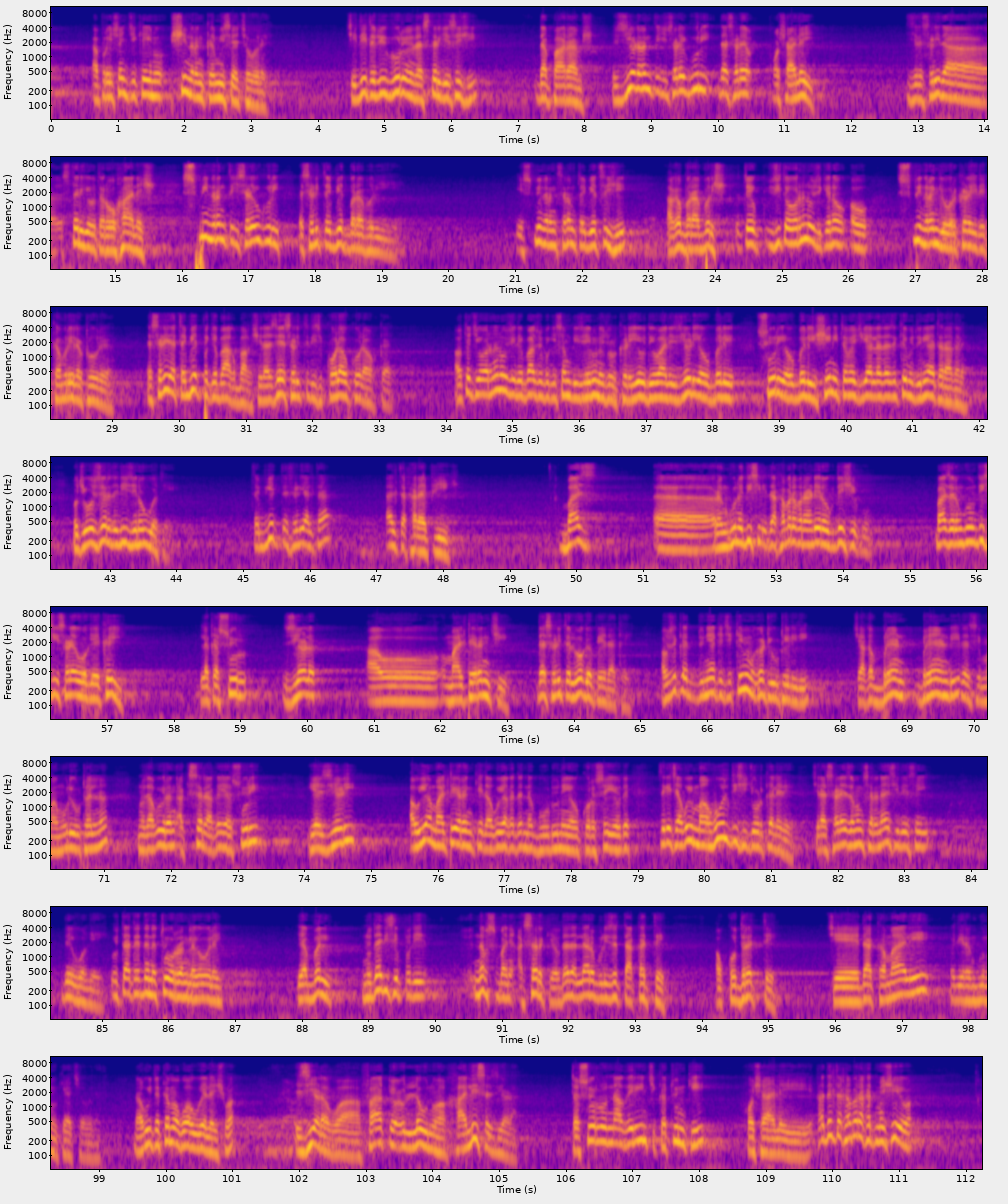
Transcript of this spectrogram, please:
اپریشن چې کوي نو شین رنګ کمیس یې اچولی چې دې ته دوی ګوري نو دا سترګې څه شي دا په ارام شي زیړ رنګ ته چې سړی ګوري دا سړی خوشحالوي چې د سړي دا سترګې ورته روښانه شي سپین رنګ ته چې سړی وګوري د سړي طبیعت برابرېږي سپین رنګ سره هم طبیعت څه شي هغه برابر شي ته ځي ته ورننوځي که نه او سپین رنګ یې ورکړی دی کمرې له ټولې د سړي د طبیعت پکې باغ باغ شي دا ځای سړي ته دي چې کولاو کولاو ښکاري او ته چې ورننوځي د بعضو پکې سم ډیزاینونه جوړ کړي یو دیوال یې زیړي او بل یې سوري او بل یې شیني ته وایي چې یاالله دا زه کومې دنیا ته راغلی خو چې اوس زر د دې ځینې ووتې طبیعت ته سړي هلته هلته خرابېږي بعض رنګونه داسې دي دا خبره به رانه ډېره اوږده شي کو بعض رنګونه داسې سړی وږی کوي لکه سور زیړ او مالټې رنګ چی دا سړی ته لوګه پیدا کوي او ځکه دنیا کې چې کوم غټي وټېلې دي چې هغه برانډ برانډ دي د سي معمولی وټل نه نو دا غوي رنگ اکثر هغه یا سوري یا زیړی او یا مالټي رنگ کې دا غوي هغه د نه بوډونه او کرسي او د ځکه چې غوي ماحول دي شي جوړ کړي دي چې دا سړی زمونږ سره نه شي دي سي دی وږي او ته ته د نه تور رنگ لګولې یا بل نو دا دې په دې نفس باندې اثر کوي او دا د الله رب العزت طاقت دی او قدرت دی چې دا کمال یې په دې رنګونو کې اچولی دی نو هغوی ته کومه غوا وویلی شوه زیړه غوا فاقع لونها خالصه زیړه تسر الناظرین چې کتونکي خوشحاله یي دلته خبره ختمه شوې وه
